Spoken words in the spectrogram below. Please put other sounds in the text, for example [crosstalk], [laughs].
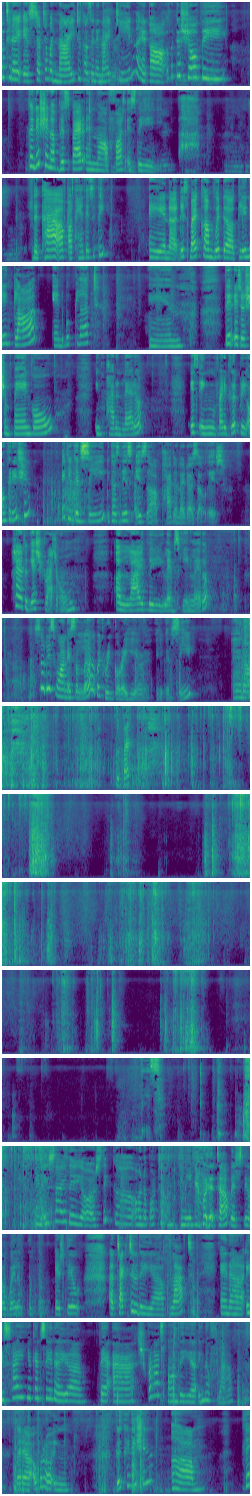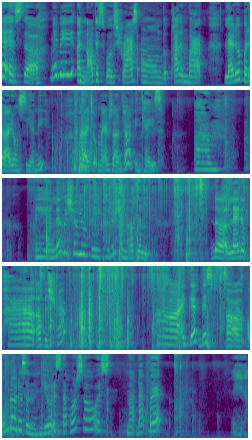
Hello, today is September 9, 2019 and uh, I want to show the condition of this bed and uh, first is the uh, the car of authenticity. And uh, this bag comes with the cleaning cloth and the booklet. And this is a champagne gold in patent leather. It's in very good pre-owned condition as you can see because this is a patent leather so it's had to get scratch on unlike the lambskin leather. So this one is a little bit wrinkle right here as you can see. And uh, the back and inside the uh, sticker on the bottom. I mean [laughs] on the top is still available it's still attached to the uh, flap and uh, inside you can see the uh, there are scratches on the uh, inner flap but uh, overall in good condition. Um, there is uh, maybe a noticeable scratch on the patent bar leather but I don't see any. But I took my answer on that in case. Um, and let me show you the condition of the the leather part of the strap. Uh, I guess this uh, owner doesn't use it that much so it's not that bad. Yeah.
